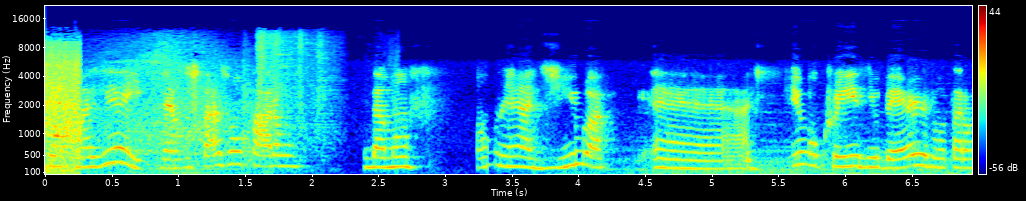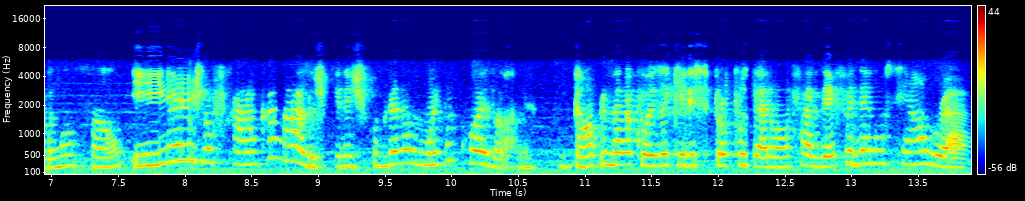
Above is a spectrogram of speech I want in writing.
Bom, mas e aí? Né? Os caras voltaram da mansão, né? A Jill, a, é, a Jill, o Chris e o Barry voltaram da mansão. E eles não ficaram calados, porque eles descobriram muita coisa lá, né? Então a primeira coisa que eles se propuseram a fazer foi denunciar a Umbrella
